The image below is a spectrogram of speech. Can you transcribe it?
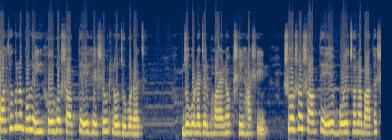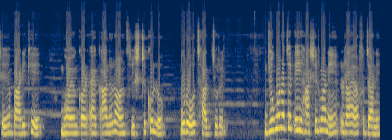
কথাগুলো বলেই হো হো শব্দে হেসে উঠল যুবরাজ। যুবরাজের ভয়ানক সেই হাসি শো শো শব্দে বয়ে চলা বাতাসে বাড়ি খেয়ে ভয়ঙ্কর এক আলোড়ন সৃষ্টি করল পুরো ছাদ জুড়ে। যুবরাজের এই হাসির মানে রায়াফ জানে।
